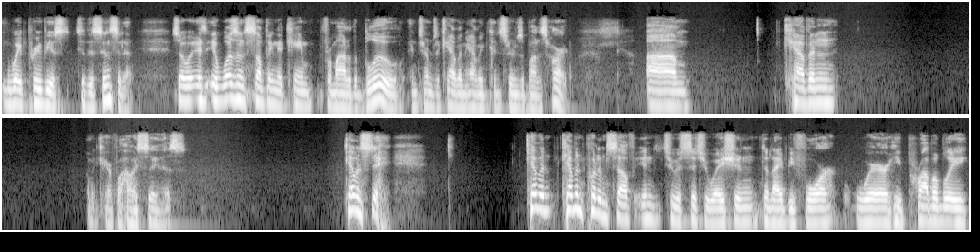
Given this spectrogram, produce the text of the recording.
way previous to this incident. So it, it wasn't something that came from out of the blue in terms of Kevin having concerns about his heart. Um, Kevin, be careful how I say this. Kevin, Kevin, Kevin put himself into a situation the night before where he probably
